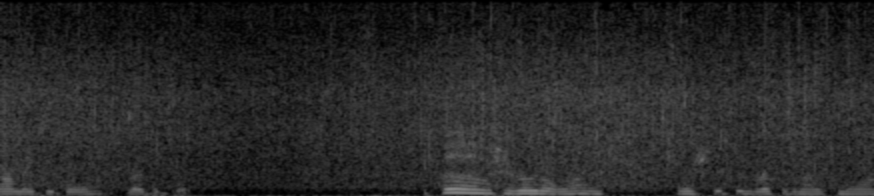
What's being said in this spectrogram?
Not many people read the book, which I really don't like. I Wish this was recognized more.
